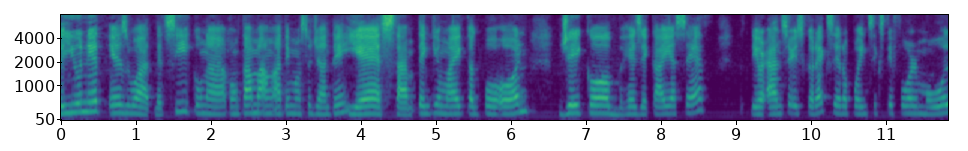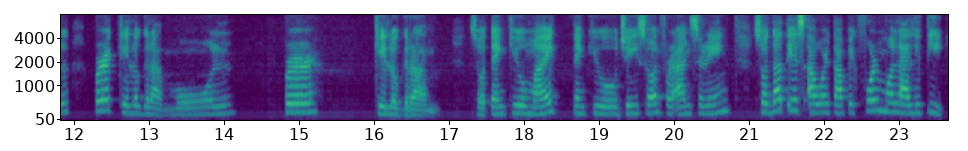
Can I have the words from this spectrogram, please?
The unit is what? Let's see kung na kung tama ang ating mga estudyante. Yes, tam thank you Mike Tagpoon, Jacob Hezekiah Seth. Your answer is correct, 0.64 mole per kilogram. Mole per kilogram. So thank you, Mike. Thank you, Jason, for answering. So that is our topic for molality.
